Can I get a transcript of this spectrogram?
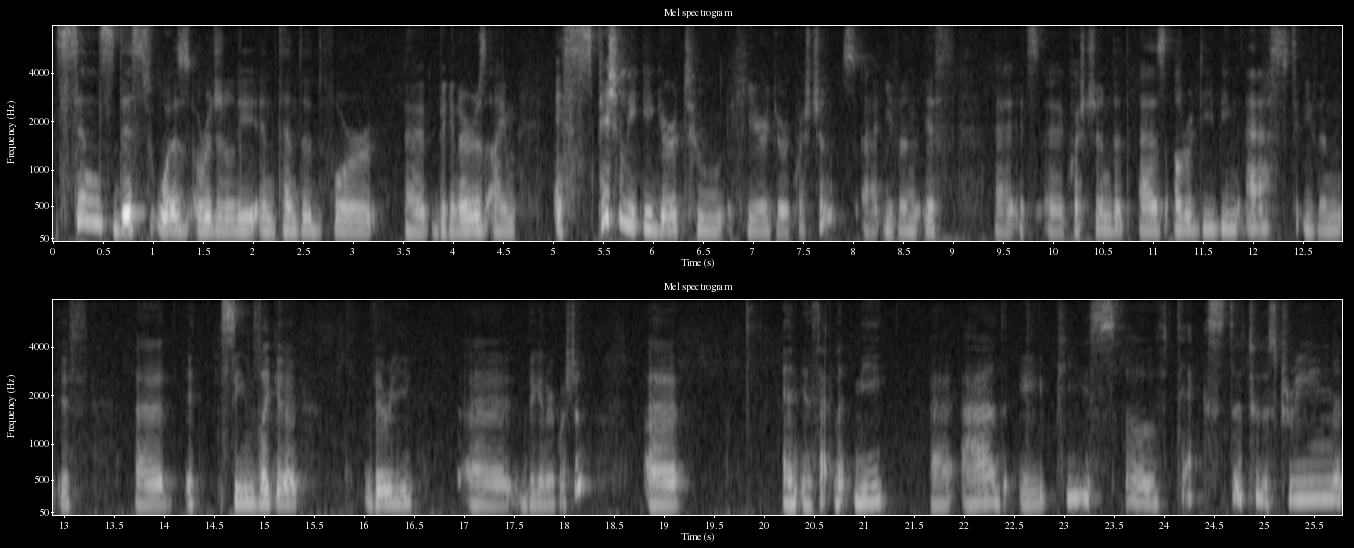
since this was originally intended for beginners, I'm especially eager to hear your questions, even if uh, it's a question that has already been asked, even if uh, it seems like a very uh, beginner question. Uh, and in fact, let me uh, add a piece of text to the screen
